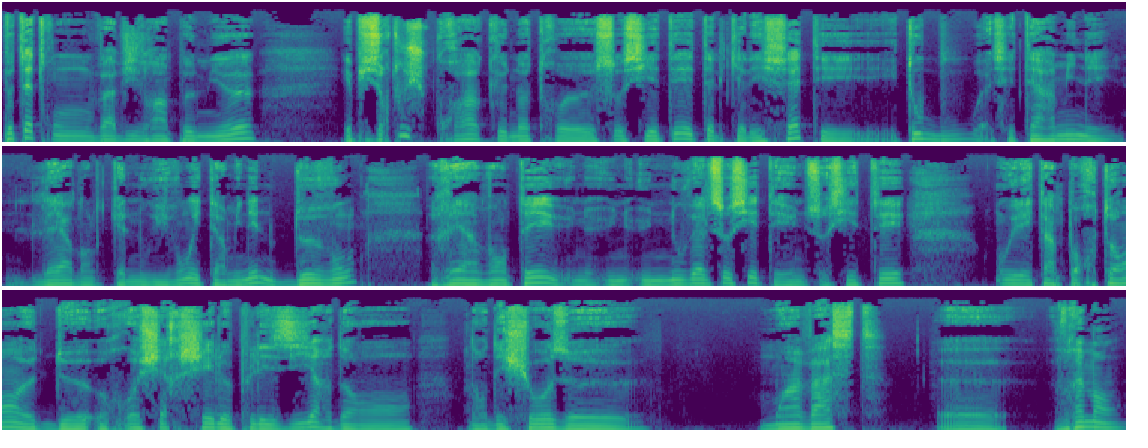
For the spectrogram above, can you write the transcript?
Peut-être on va vivre un peu mieux. Et puis surtout, je crois que notre euh, société telle qu'elle est faite est, est au bout, elle s'est terminée. L'ère dans laquelle nous vivons est terminée. Nous devons réinventer une, nouvelle société, une société où il est important euh, de rechercher le plaisir dans des choses euh, moins vastes. Euh, vraiment,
